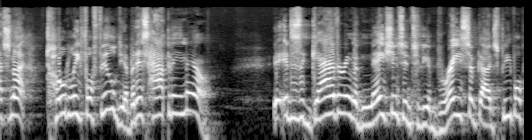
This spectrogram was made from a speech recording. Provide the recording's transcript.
it's not totally fulfilled yet, but it's happening now. It is a gathering of nations into the embrace of God's people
